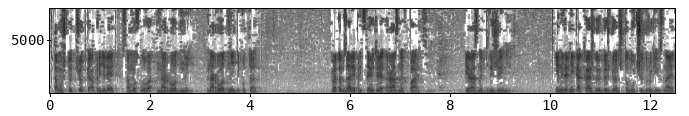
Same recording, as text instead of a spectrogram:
к тому, что четко определяет само слово «народный», «народный депутат». В этом зале представители разных партий, и разных движений. И наверняка каждый убежден, что лучше других знает,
